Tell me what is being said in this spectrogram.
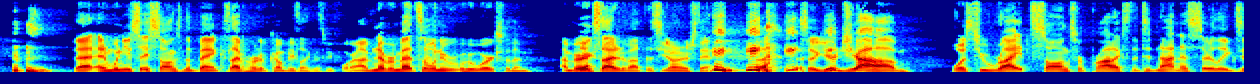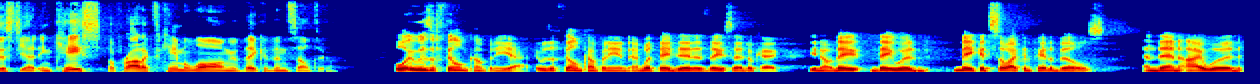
that, and when you say songs in the bank, because I've heard of companies like this before, I've never met someone who, who works for them. I'm very Yeah. excited about this. You don't understand. so your job was to write songs for products that did not necessarily exist yet, in case a product came along that they could then sell to. Well, it was a film company. Yeah, it was a film company, and, and what they did is they said, okay, you know, they they would make it so I could pay the bills, and then I would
